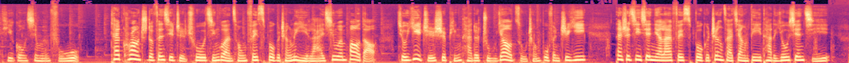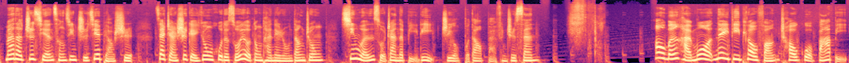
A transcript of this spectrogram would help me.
提供新闻服务。TechCrunch 的分析指出，尽管从 Facebook 成立以来，新闻报道就一直是平台的主要组成部分之一，但是近些年来，Facebook 正在降低它的优先级。Meta 之前曾经直接表示，在展示给用户的所有动态内容当中，新闻所占的比例只有不到百分之三。奥本海默内地票房超过芭比。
